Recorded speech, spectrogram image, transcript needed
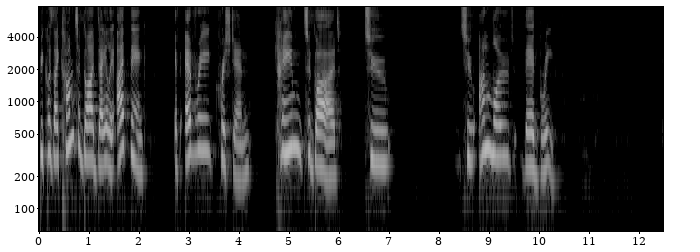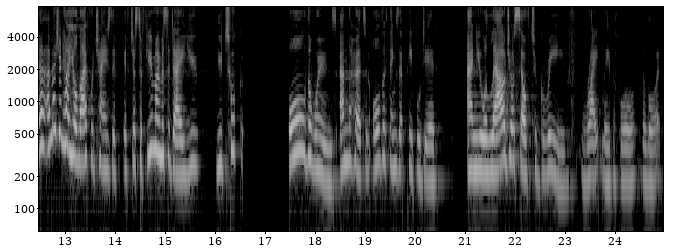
Because I come to God daily. I think if every Christian came to God to, to unload their grief, imagine how your life would change if, if just a few moments a day you, you took all the wounds and the hurts and all the things that people did and you allowed yourself to grieve rightly before the Lord.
